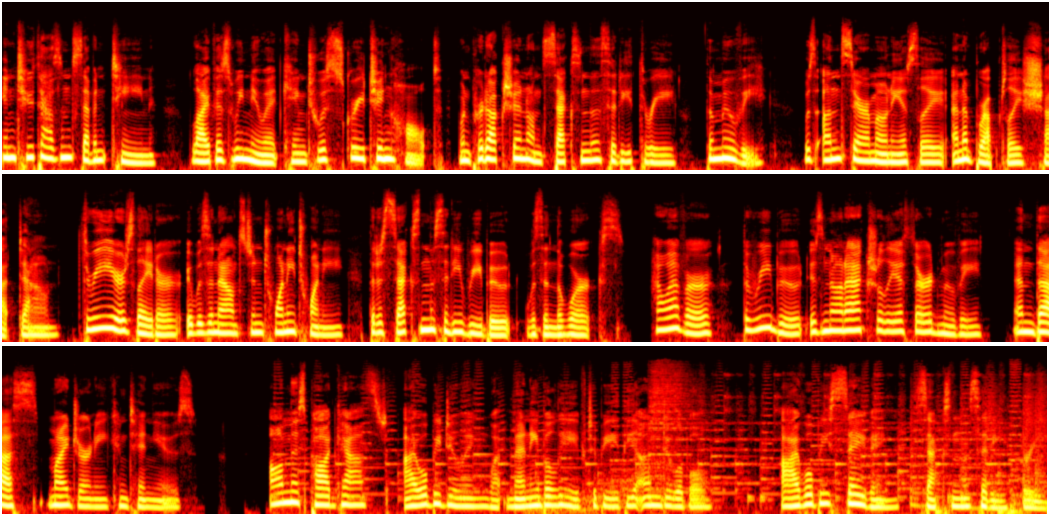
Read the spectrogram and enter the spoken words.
In 2017, Life as We Knew It came to a screeching halt when production on Sex and the City 3, the movie, was unceremoniously and abruptly shut down. Three years later, it was announced in 2020 that a Sex and the City reboot was in the works. However, the reboot is not actually a third movie, and thus my journey continues. On this podcast, I will be doing what many believe to be the undoable. I will be saving Sex and the City free.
